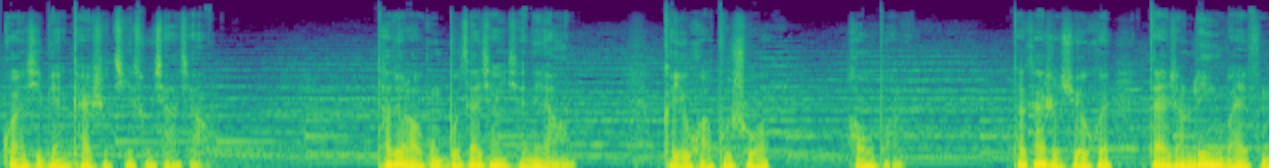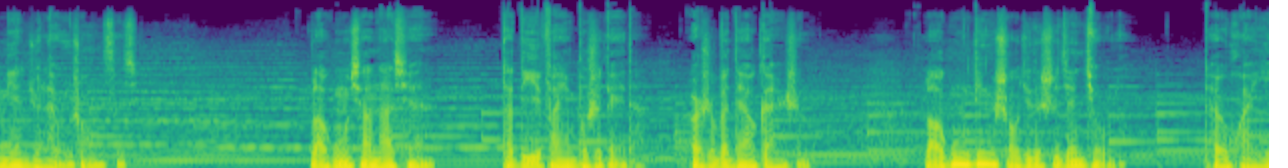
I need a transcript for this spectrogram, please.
关系便开始急速下降。她对老公不再像以前那样，可以话不说，毫无保留。她开始学会戴上另外一副面具来伪装自己。老公想拿钱，她第一反应不是给他，而是问他要干什么。老公盯手机的时间久了，她又怀疑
